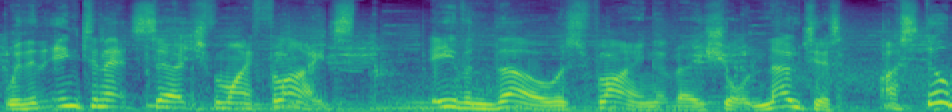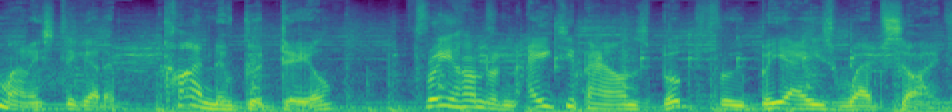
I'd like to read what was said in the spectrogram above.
with an internet search for my flights. Even though I was flying at very short notice, I still managed to get a kind of good deal. £380 booked through BA's website.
